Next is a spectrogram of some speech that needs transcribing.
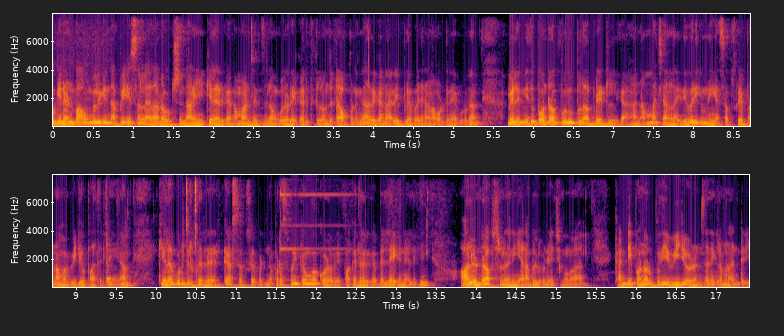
ஓகே நண்பா உங்களுக்கு இந்த அப்ளிகேஷனில் ஏதாவது டவுட்ஸ் இருந்தால் நீங்கள் கீழே இருக்க கமெண்ட் செக்ஷனில் உங்களுடைய கருத்துக்களை வந்து டாப் பண்ணுங்கள் அதுக்கான ரிப்ளை பார்த்தீங்கன்னா நான் உடனே கொடுக்குறேன். மேலும் இது போன்ற புது புது அப்டேட்டுகளுக்காக நம்ம சேனலை இது வரைக்கும் நீங்கள் சப்ஸ்கிரைப் பண்ணாமல் வீடியோ பார்த்துட்டு இருக்கீங்கன்னா கீழே கொடுத்துருக்கிற ரெட் கார்ட் சப்ஸ்கிரைப் பட்டனை ப்ரெஸ் பண்ணிக்கோங்க. கூடவே பக்கத்தில் இருக்க பெல்லைக்கன் எழுதி ஆல் இன் ஆப்ஷன் வந்து நீங்கள் எனபிள் பண்ணி வச்சுக்கோங்க. கண்டிப்பான ஒரு புதிய வீடியோடன் சந்திக்கலாம். நன்றி.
